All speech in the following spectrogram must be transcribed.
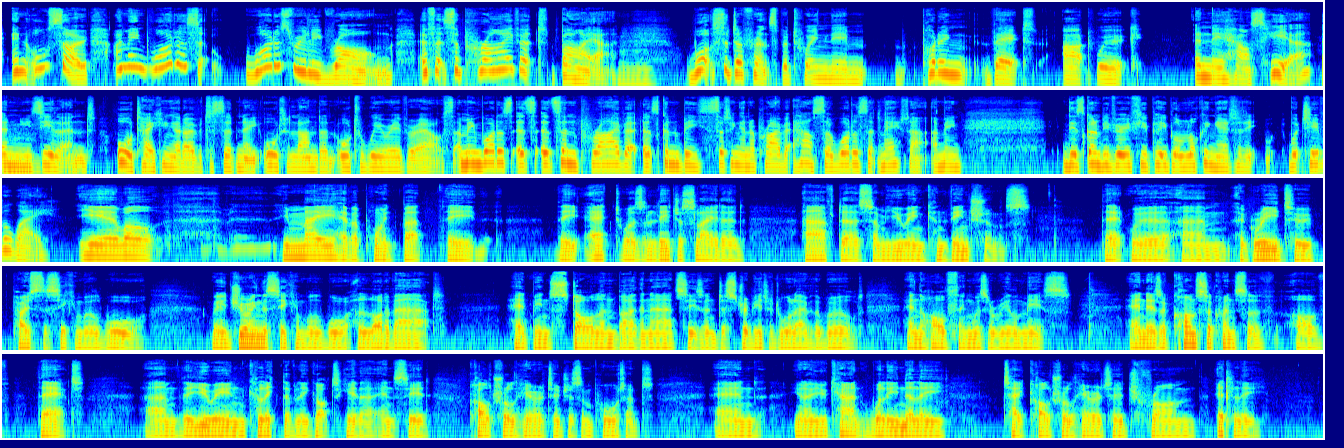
And also, I mean, what is what is really wrong if it's a private buyer? Mm. What's the difference between them putting that artwork in their house here in mm. New Zealand or taking it over to Sydney or to London or to wherever else? I mean, what is it's it's in private. It's going to be sitting in a private house. So what does it matter? I mean, there's going to be very few people looking at it whichever way. Yeah, well, you may have a point, but the the act was legislated after some UN conventions that were um, agreed to post the Second World War, where during the Second World War a lot of art had been stolen by the Nazis and distributed all over the world, and the whole thing was a real mess. And as a consequence of, of that, um, the UN collectively got together and said cultural heritage is important, and you know, you can't willy nilly take cultural heritage from Italy,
